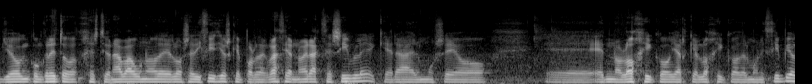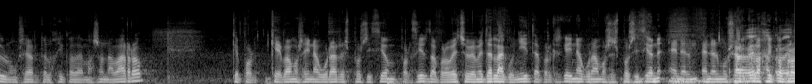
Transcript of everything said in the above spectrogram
yo en concreto gestionaba uno de los edificios que por desgracia no era accesible, que era el Museo eh, Etnológico y Arqueológico del municipio, el Museo Arqueológico de Amasón Navarro. Que, por- que vamos a inaugurar exposición, por cierto, aprovecho de meter la cuñita, porque es que inauguramos exposición en el, en el Museo Arqueológico aprovecha,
